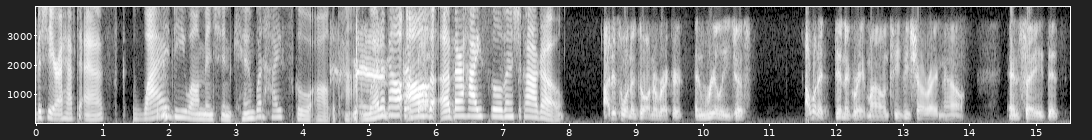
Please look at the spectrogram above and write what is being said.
Bashir, I have to ask, why do you all mention Kenwood High School all the time? Man, what about all off, the other high schools in Chicago? I just want to go on the record and really just, I want to denigrate my own TV show right now and say that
